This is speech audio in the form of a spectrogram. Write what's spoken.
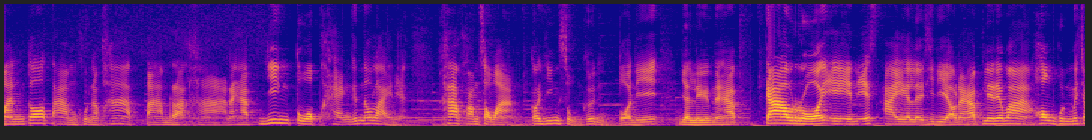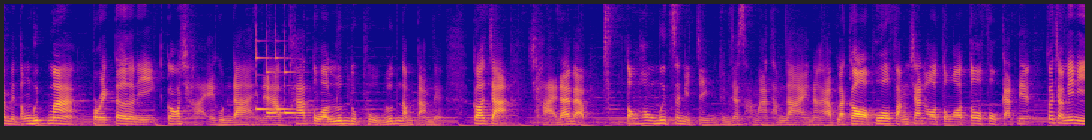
มันก็ตามคุณภาพตามราคานะครับ ยิ่งตัวแพงขึ้นเท่าไหร่เนี่ยค่าความสว่างก็ยิ่งสูงขึ้น ตัวนี้อย่าลืมนะครับ 900 ANSI กันเลยทีเดียวนะครับ เรียกได้ว่าห้องคุณไม่จำเป็นต้องมืดมากโปรเจคเตอร์ตัวนี้ก็ฉายให้คุณได้นะครับถ้าตัวรุ่นถูกๆ รุ่นต่ำๆเนี่ยก็จะฉายได้แบบต้องห้องมืดสนิทจริง ถึงจะสามารถทำได้นะครับ แล้วก็พวกฟังก์ชันออโตออโต้โฟกัสเนี่ยก็จะไม่มี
